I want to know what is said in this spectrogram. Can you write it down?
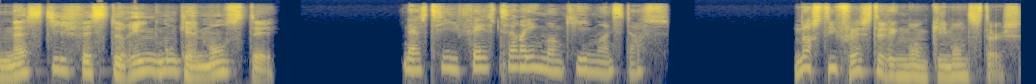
Nasty Festering Monkey Monster. Nasty Festering Monkey Monsters. Nasty Festering Monkey Monsters.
